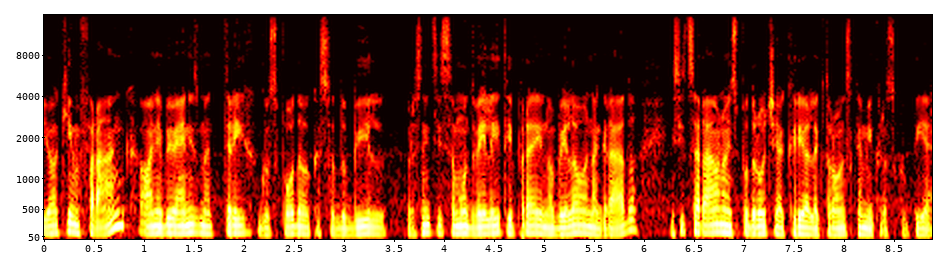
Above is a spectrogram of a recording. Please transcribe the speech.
Joachim Frank, on je bil en izmed treh gospodov, ki so dobili v resnici samo dve leti prej Nobelovo nagrado in sicer ravno iz področja krioelektronske mikroskopije.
